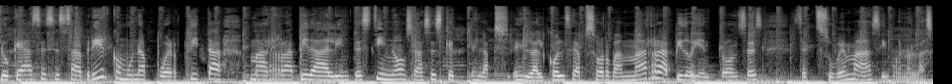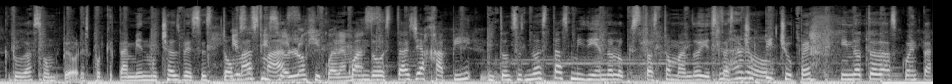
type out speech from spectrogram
lo que haces es abrir como una puertita más rápida al intestino, o sea, haces que el, el alcohol se absorba más rápido y entonces se sube más y bueno, las crudas son peores porque también muchas veces tomas más fisiológico, además. Cuando estás ya happy, entonces no estás midiendo lo que estás tomando y estás Claro. chupi chupe y no te das cuenta.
